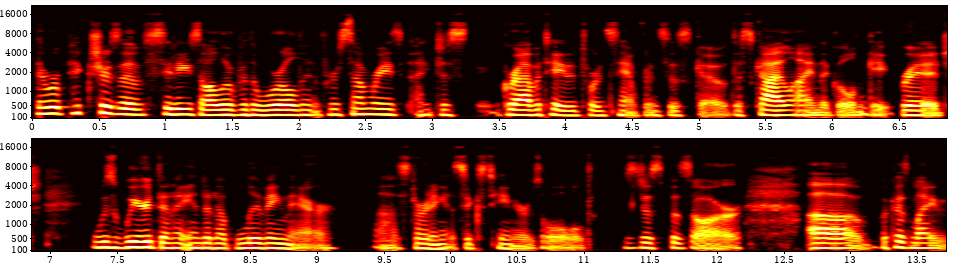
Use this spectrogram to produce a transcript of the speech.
there were pictures of cities all over the world. And for some reason, I just gravitated towards San Francisco, the skyline, the Golden Gate Bridge. It was weird that I ended up living there. Uh, starting at 16 years old. It was just bizarre uh, because my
